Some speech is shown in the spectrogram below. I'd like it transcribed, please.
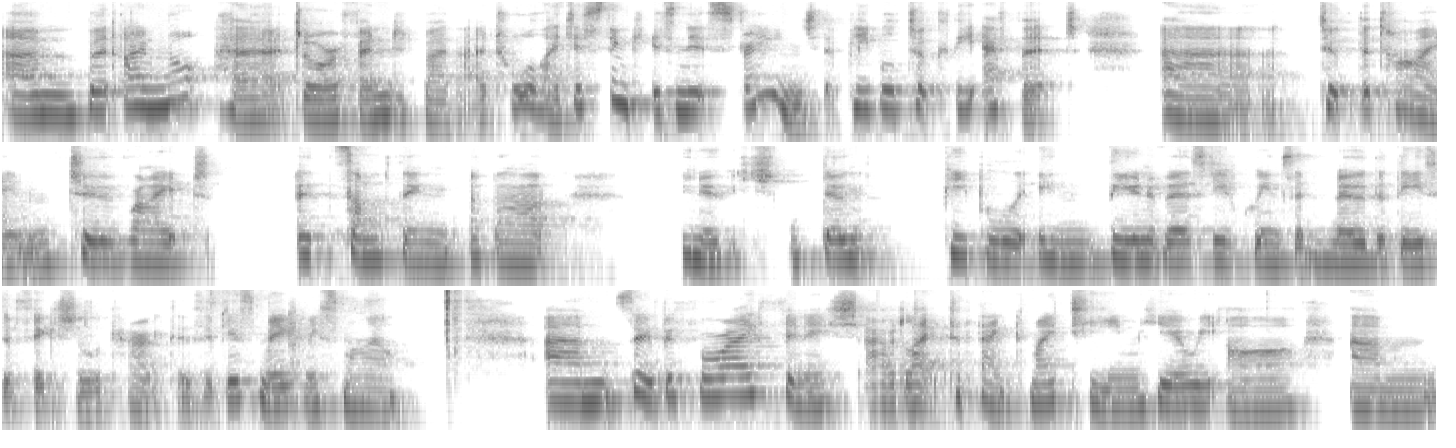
Um, but I'm not hurt or offended by that at all. I just think, isn't it strange that people took the effort, uh, took the time to write uh, something about, you know, don't people in the University of Queensland know that these are fictional characters? It just made me smile. Um, so before I finish, I would like to thank my team. Here we are um,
